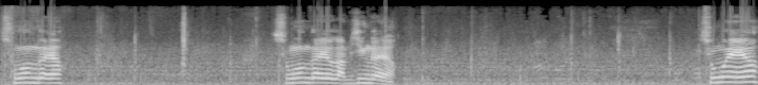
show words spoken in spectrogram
숭어인가요? 숭어인가요? 감시인가요? 숭어예요?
